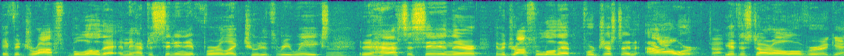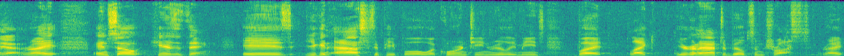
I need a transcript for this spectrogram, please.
If it drops below that, and they have to sit in it for like two to three weeks, Mm. and it has to sit in there. If it drops below that for just an hour, Done. you have to start all over again, Yeah. right? And so here's the thing: is you can ask the people what quarantine really means, but like you're gonna have to build some trust, right?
